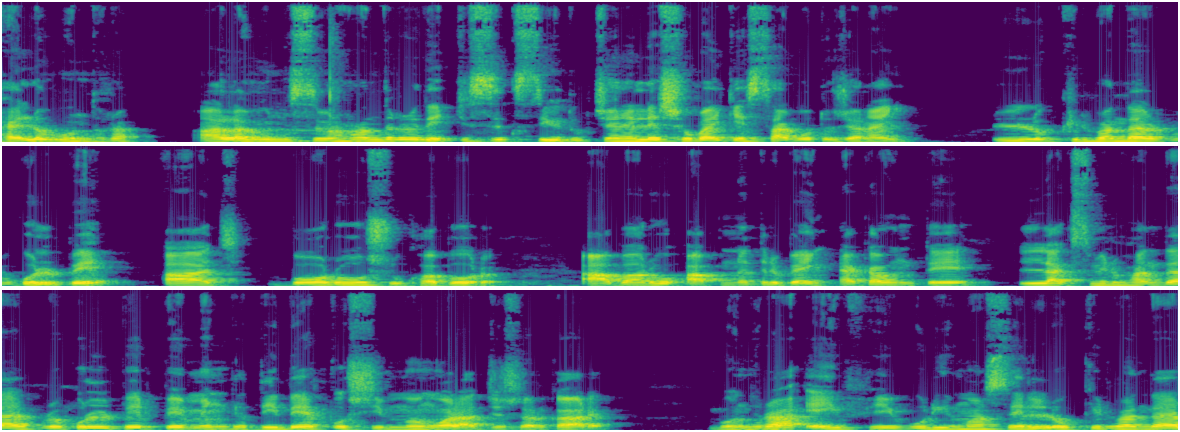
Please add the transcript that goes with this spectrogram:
হ্যালো বন্ধুরা, Alamin seven hundred eighty six YouTube চ্যানেলে সবাইকে স্বাগত জানাই। লক্ষ্মীর ভান্ডার প্রকল্পে আজ বড় সুখবর। আবারও আপনাদের ব্যাংক অ্যাকাউন্টে লক্ষ্মীর ভান্ডার প্রকল্পের পেমেন্ট দিবে পশ্চিমবঙ্গ রাজ্য সরকার। বন্ধুরা, এই ফেব্রুয়ারি মাসের লক্ষ্মীর ভান্ডার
